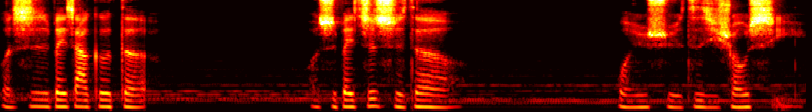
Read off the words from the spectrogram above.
我是被照顾的，我是被支持的，我允许自己休息。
